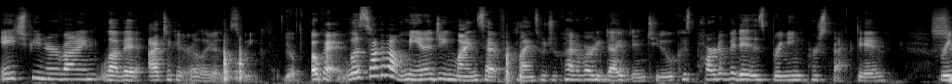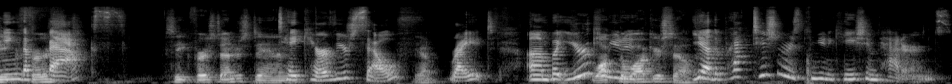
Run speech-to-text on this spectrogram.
Hp nervine love it i took it earlier this week Yep. Okay, let's talk about managing mindset for clients, which we kind of already dived into, because part of it is bringing perspective, bringing Seek the first. facts. Seek first to understand. take care of yourself, Yep. right? Um, but your Walk the communi- walk yourself. Yeah, the practitioner's communication patterns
